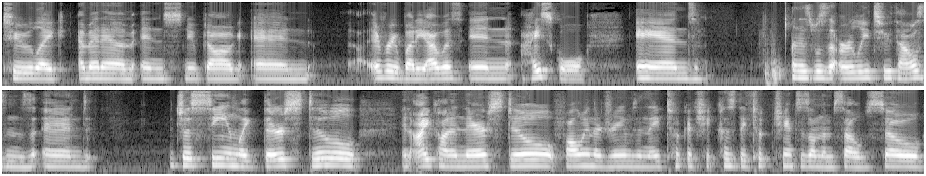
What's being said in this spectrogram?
to like eminem and snoop dogg and everybody i was in high school. And this was the early 2000s and just seeing like they're still an icon and they're still following their dreams and they took a because ch- they took chances on themselves. So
